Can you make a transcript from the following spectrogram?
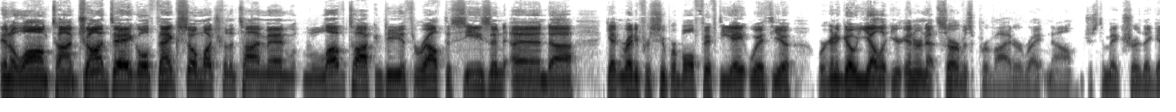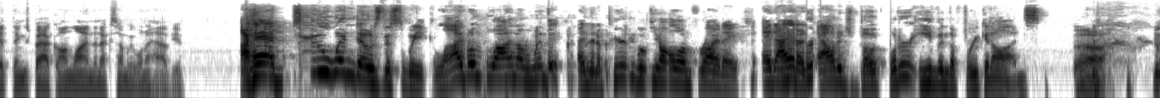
in a long time. John Daigle, thanks so much for the time, man. Love talking to you throughout the season and uh, getting ready for Super Bowl 58 with you. We're going to go yell at your internet service provider right now just to make sure they get things back online the next time we want to have you. I had two windows this week, live on the line on Wednesday, and then appearing with y'all on Friday. And I had an outage both. What are even the freaking odds? Uh.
